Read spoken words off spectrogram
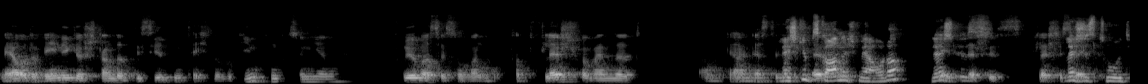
mehr oder weniger standardisierten Technologien funktionieren. Früher war es ja so, man hat Flash verwendet. Ähm, ja, in erster Flash gibt es gar nicht mehr, oder? Flash, nee, Flash ist, Flash ist, Flash ist tot.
